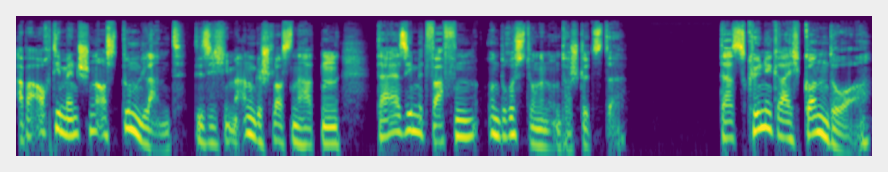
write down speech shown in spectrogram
aber auch die Menschen aus Dunland, die sich ihm angeschlossen hatten, da er sie mit Waffen und Rüstungen unterstützte. Das Königreich Gondor,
